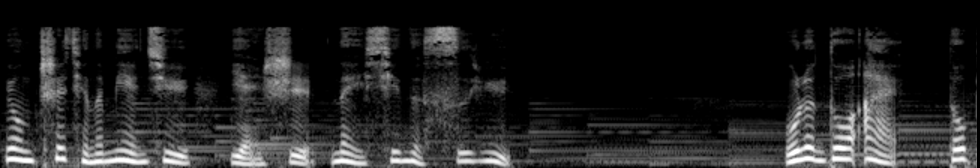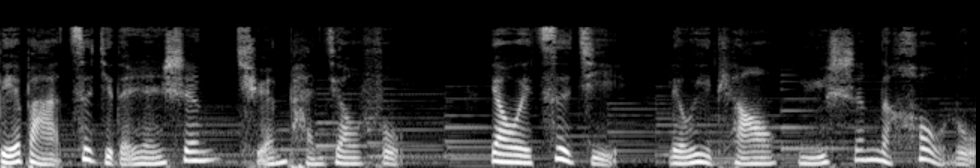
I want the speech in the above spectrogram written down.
用痴情的面具掩饰内心的私欲。无论多爱。都别把自己的人生全盘交付，要为自己留一条余生的后路。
